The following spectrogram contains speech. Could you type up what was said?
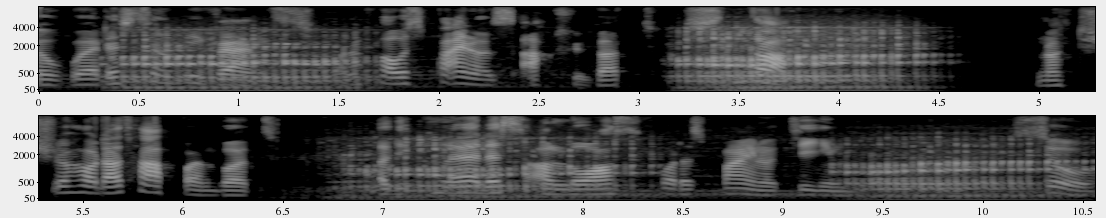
The of events, one of how Spinos actually got stuck. Not sure how that happened, but I declare this a loss for the Spino team. So,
